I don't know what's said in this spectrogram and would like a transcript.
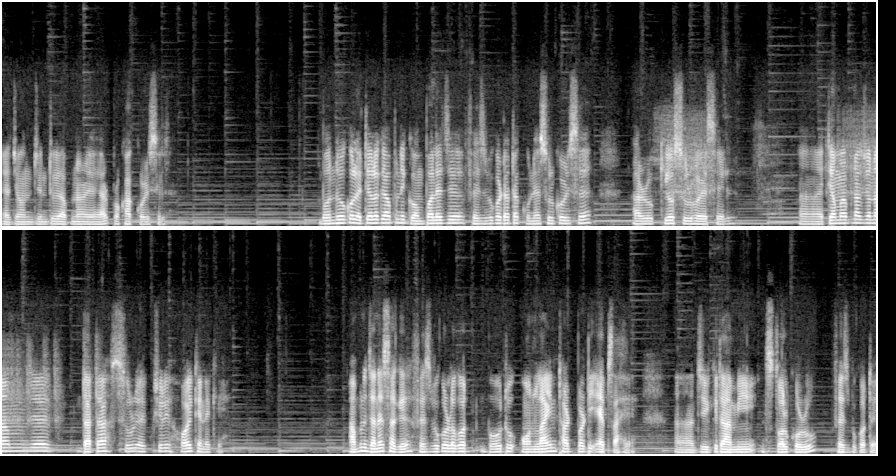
এজন যোনটোৱে আপোনাৰ ইয়াৰ প্ৰকাশ কৰিছিল। বন্ধুসকল এতিয়ালৈকে আপুনি গম পালে যে ফেচবুকৰ ডাটা কোনে চুৰ কৰিছে আৰু কিয় চুৰ হৈ আছিল। এতিয়া মই আপোনাক জনাম যে ডাটা চুৰ একচুৱেলি হয় কেনেকৈ। আপুনি জানে চাগে ফেচবুকৰ লগত বহুতো অনলাইন থাৰ্ড পাৰ্টি এপছ আহে। যিকেইটা আমি ইনষ্টল কৰোঁ ফেচবুকতে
